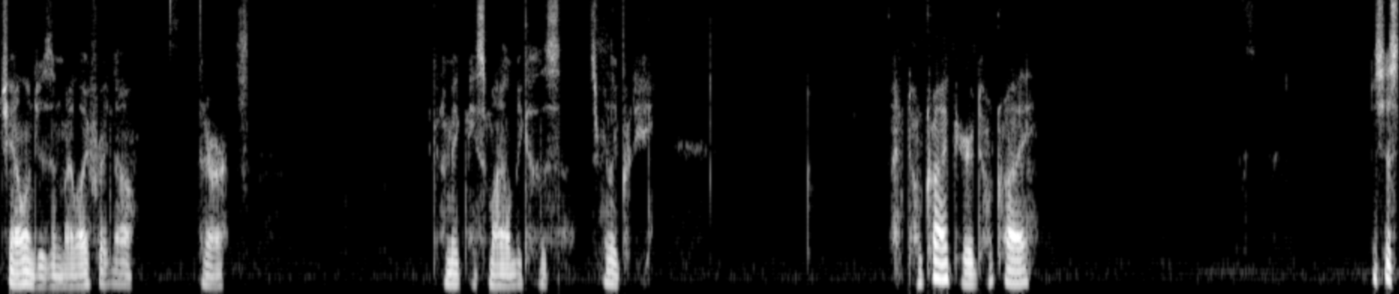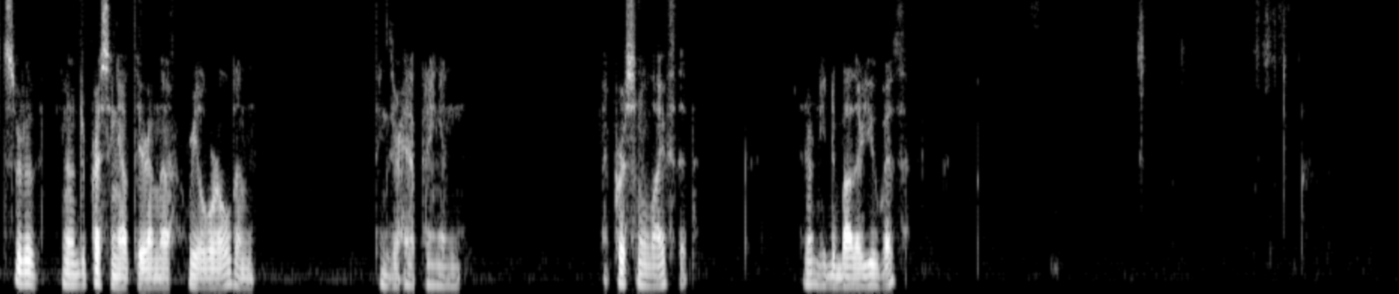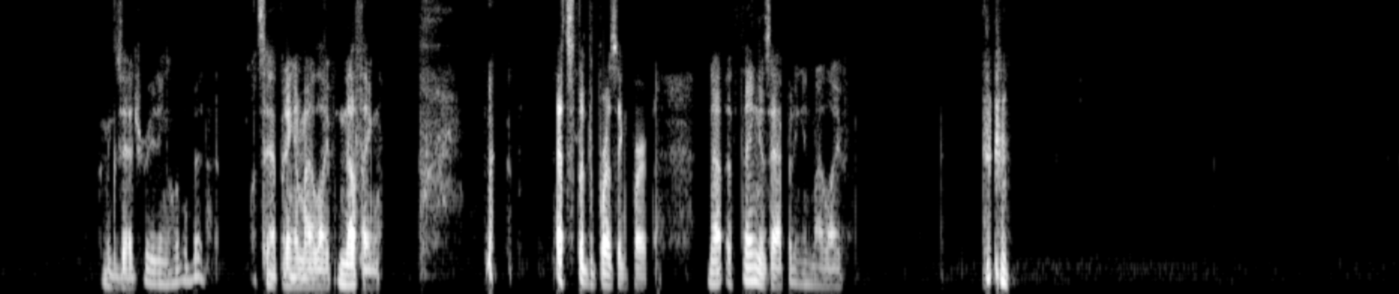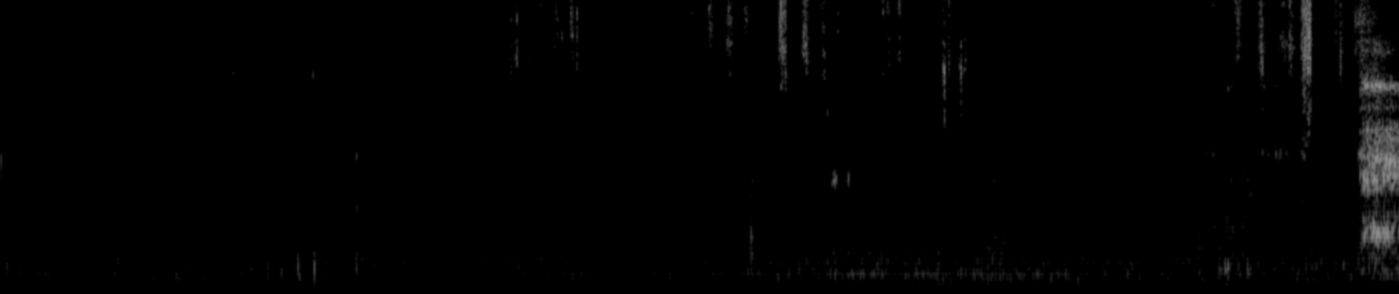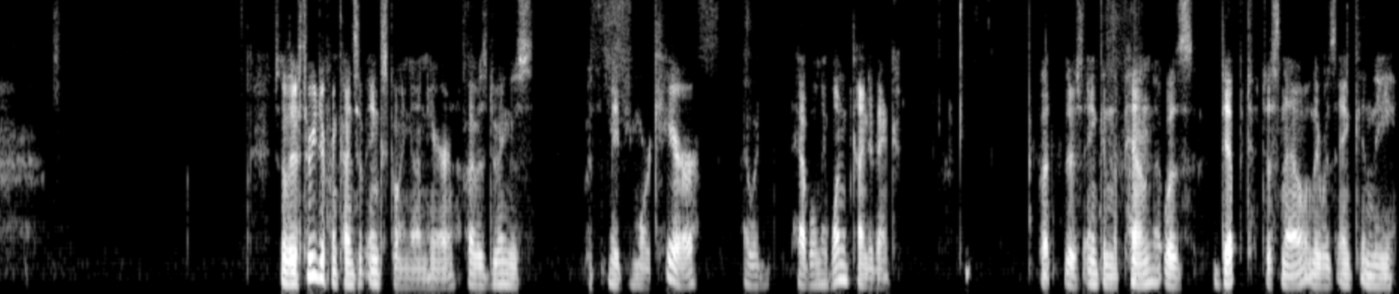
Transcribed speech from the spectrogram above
challenges in my life right now that are going to make me smile because it's really pretty Don't cry, Pierre, don't cry. It's just sort of, you know, depressing out there in the real world, and things are happening in my personal life that I don't need to bother you with. I'm exaggerating a little bit. What's happening in my life? Nothing. That's the depressing part. Not a thing is happening in my life. So there are three different kinds of inks going on here. If I was doing this with maybe Moore care, I would have only one kind of ink. But there's ink in the pen that was dipped just now. There was ink in the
